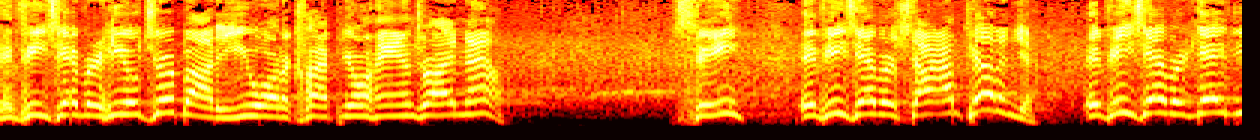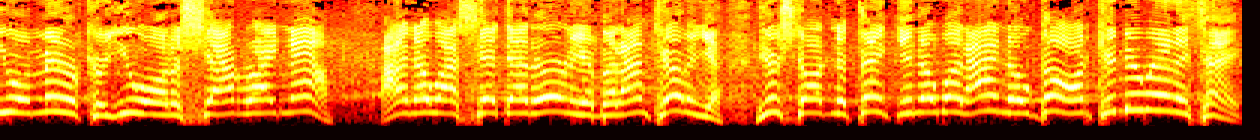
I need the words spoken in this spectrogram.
If he's ever healed your body, you ought to clap your hands right now. See? If he's ever, I'm telling you, if he's ever gave you a miracle, you ought to shout right now. I know I said that earlier, but I'm telling you, you're starting to think, you know what? I know God can do anything.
